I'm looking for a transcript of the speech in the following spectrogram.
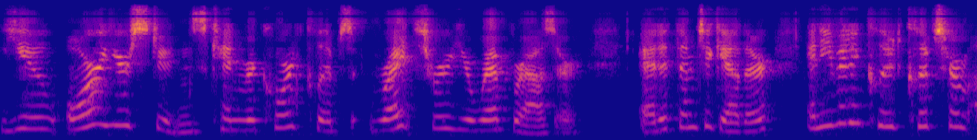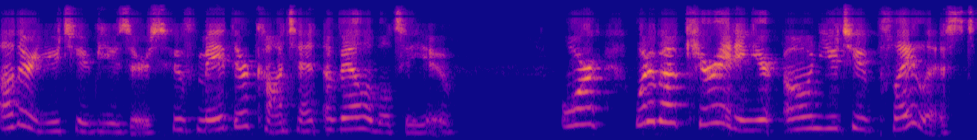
You or your students can record clips right through your web browser, edit them together, and even include clips from other YouTube users who've made their content available to you. Or what about curating your own YouTube playlist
